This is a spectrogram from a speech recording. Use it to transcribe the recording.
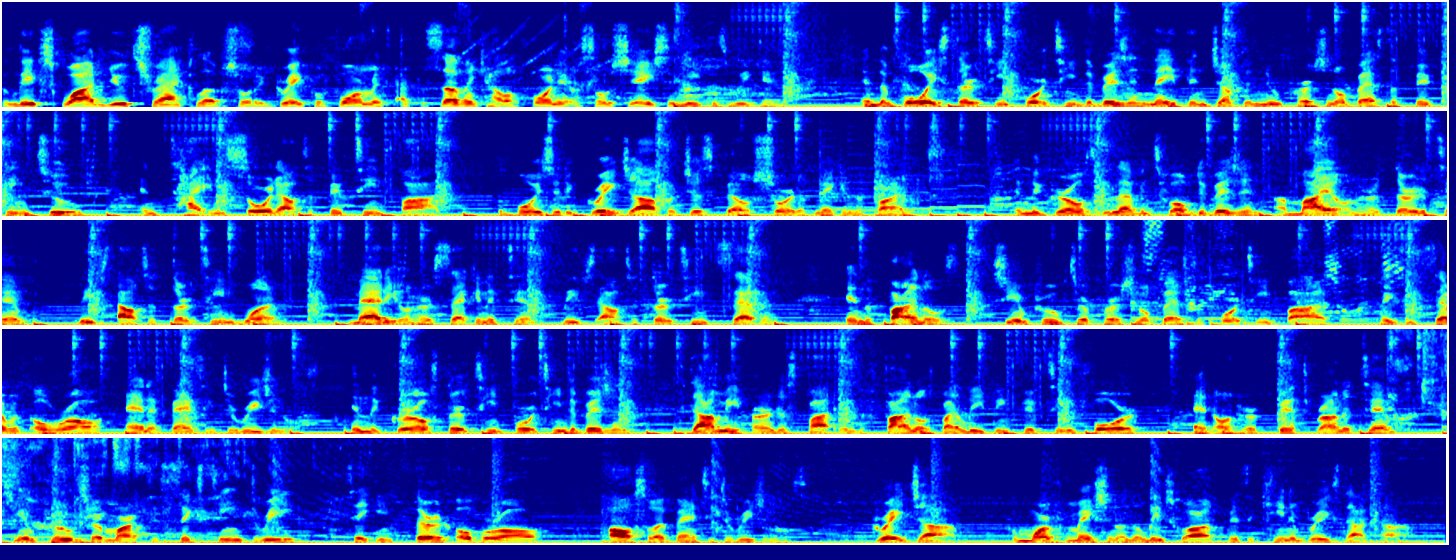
The Leap Squad Youth Track Club showed a great performance at the Southern California Association meet this weekend. In the boys 13-14 division, Nathan jumped a new personal best of 15-2 and Titan soared out to 15-5. The boys did a great job but just fell short of making the finals. In the girls 11-12 division, Amaya on her third attempt leaps out to 13-1. Maddie on her second attempt leaps out to 13-7 in the finals, she improved her personal best to 14.5, placing 7th overall and advancing to regionals. In the girls 13-14 division, Dami earned a spot in the finals by leaping 15.4, and on her 5th round attempt, she improved her mark to 16.3, taking 3rd overall, also advancing to regionals. Great job! For more information on the Leap Squad, visit KeinanBriggs.com.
